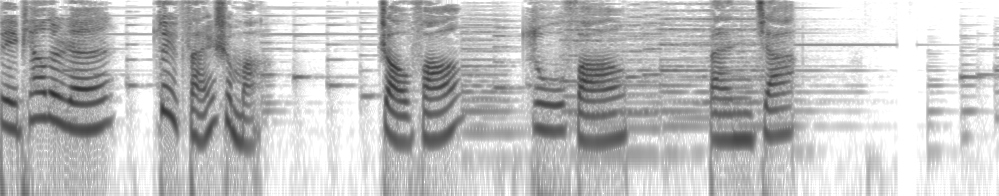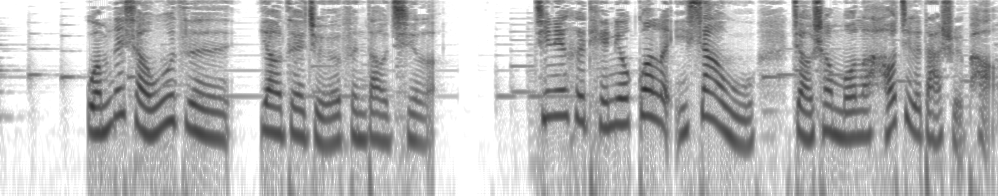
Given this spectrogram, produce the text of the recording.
北漂的人最烦什么？找房、租房、搬家。我们的小屋子要在九月份到期了，今天和田牛逛了一下午，脚上磨了好几个大水泡，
